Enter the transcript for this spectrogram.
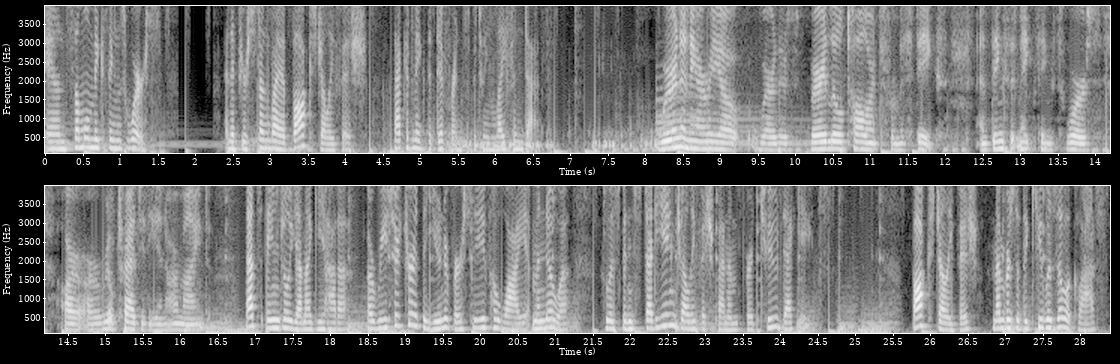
and some will make things worse. And if you're stung by a box jellyfish, that could make the difference between life and death. We're in an area where there's very little tolerance for mistakes, and things that make things worse are, are a real tragedy in our mind. That's Angel Yanagihara, a researcher at the University of Hawaii at Manoa, who has been studying jellyfish venom for two decades. Box jellyfish, members of the Cubozoa class,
